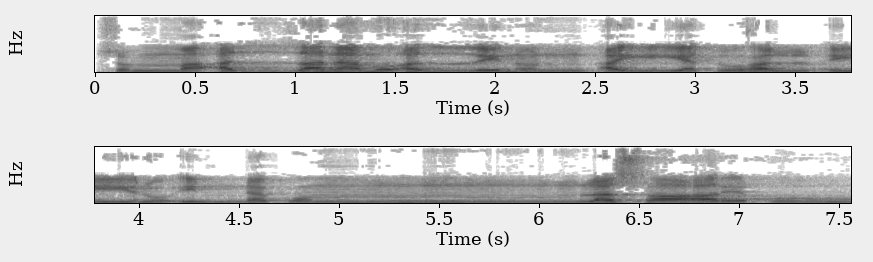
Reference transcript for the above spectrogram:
ثم أذن مؤذن أيتها الإير إنكم لسارقون.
